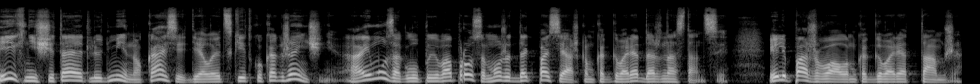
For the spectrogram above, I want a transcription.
Их не считает людьми, но Касси делает скидку как женщине, а ему за глупые вопросы может дать посяжкам, как говорят даже на станции, или по жвалам, как говорят там же.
